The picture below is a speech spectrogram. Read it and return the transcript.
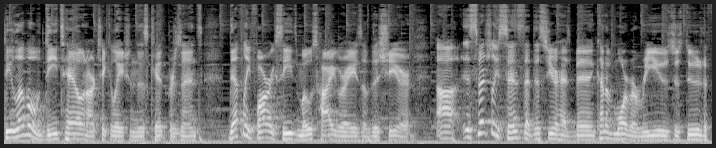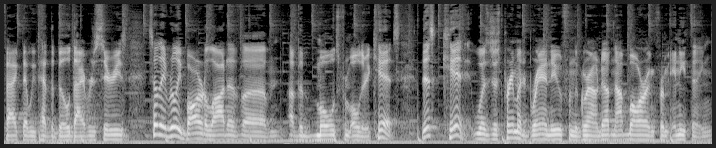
The level of detail and articulation this kit presents definitely far exceeds most high grades of this year. Uh, especially since that this year has been kind of more of a reuse just due to the fact that we've had the Build Divers series. So they really borrowed a lot of, um, of the molds from older kits. This kit was just pretty much brand new from the ground up, not borrowing from anything.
